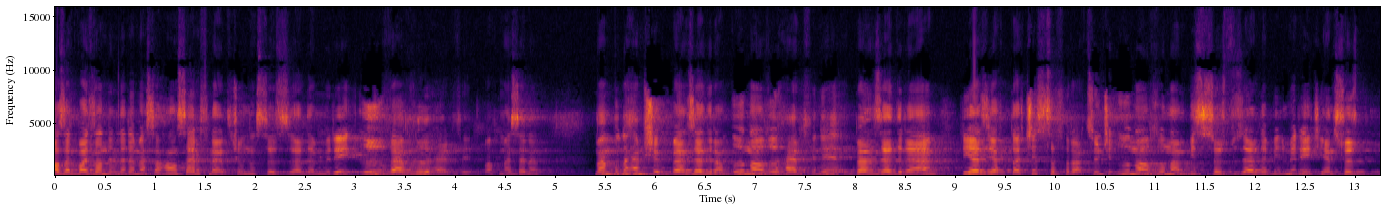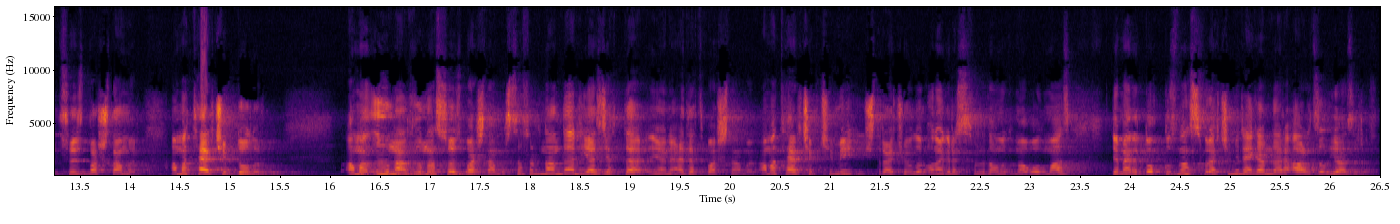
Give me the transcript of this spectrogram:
Azərbaycan dilində də məsələn hansı hərflərdir ki, ondan söz düzəldən biri? I və Ğ hərfi. Bax məsələn, Mən bunu həmişə bənzədirəm. I nağı hərfini bənzədirəm riyaziyyatdakı sıfıra. Çünki I nağı ilə biz söz düzəldə bilmirik. Yəni söz söz başlamır, amma tərkibdə olur. Amma I nağı ilə söz başlamır. Sıfırla da riyaziyyatda, yəni ədəd başlamır. Amma tərkib kimi iştirak olur. Ona görə sıfırı da unutmaq olmaz. Deməli 9-dan 0-a kimi rəqəmləri ardıcıl yazırıq.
